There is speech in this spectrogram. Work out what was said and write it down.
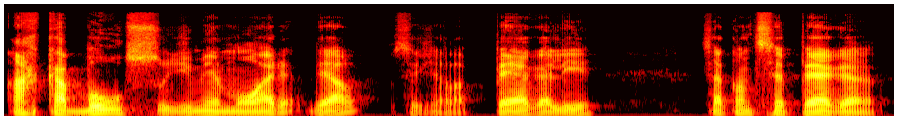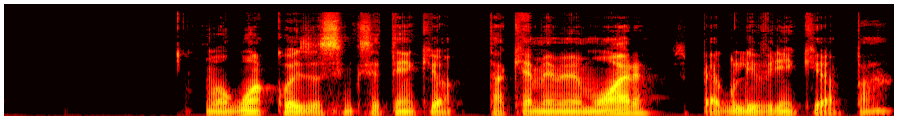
arcabouço de memória dela, ou seja, ela pega ali. Sabe quando você pega alguma coisa assim que você tem aqui, ó? Tá aqui a minha memória, você pega o livrinho aqui, ó, pá.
